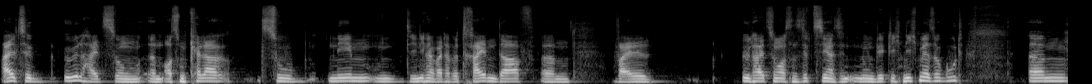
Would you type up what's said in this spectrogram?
alte Ölheizung ähm, aus dem Keller zu nehmen und die nicht mehr weiter betreiben darf, ähm, weil Ölheizungen aus den 70ern sind nun wirklich nicht mehr so gut. Ähm,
